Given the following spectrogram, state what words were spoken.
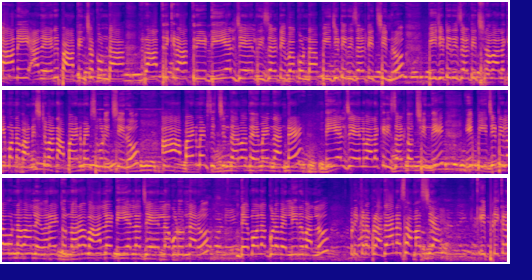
కానీ అదేది పాటించకుండా రాత్రికి రాత్రి డిఎల్ జేఎల్ రిజల్ట్ ఇవ్వకుండా పీజీటీ రిజల్ట్ ఇచ్చిండ్రు. పీజీటీ రిజల్ట్ ఇచ్చిన వాళ్ళకి మొన్న వన్ ఇస్ట్ వన్ అపాయింట్మెంట్స్ కూడా ఇచ్చిర్రు. ఆ అపాయింట్మెంట్స్ ఇచ్చిన తర్వాత ఏమైందంటే డిఎల్జేఎల్ వాళ్ళకి రిజల్ట్ వచ్చింది. ఈ పీజీటీలో ఉన్న వాళ్ళు ఎవరైనా డిఎల్లో జేఎల్లో కూడా ఉన్నారు. డెమోలకు కూడా వెళ్ళిరు వాళ్ళు. ఇప్పుడు ఇక్కడ ప్రధాన సమస్య ఇప్పుడు ఇక్కడ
